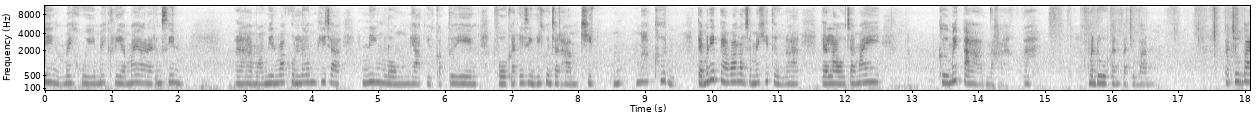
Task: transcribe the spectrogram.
นิ่ง ไม่คุยไม่เคลียร์ไม่อะไรทั้งสิ้นนะคะหมอมินว่าคุณเริ่มที่จะนิ่งลงอยากอยู่กับตัวเอง โฟกัสในสิ่งที่คุณจะทำคิดมากขึ้น แต่ไม่ได้แปลว่าเราจะไม่คิดถึงนะคะ แต่เราจะไม่คือไม่ตามนะคะมาดูกันปัจจุบัน ปัจจุบัน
